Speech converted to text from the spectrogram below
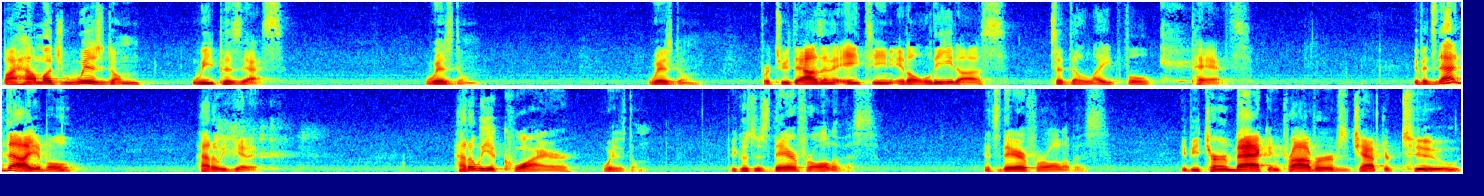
by how much wisdom we possess. Wisdom. Wisdom. For 2018, it'll lead us to delightful paths. If it's that valuable, how do we get it? How do we acquire wisdom? Because it's there for all of us. It's there for all of us. If you turn back in Proverbs chapter 2,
